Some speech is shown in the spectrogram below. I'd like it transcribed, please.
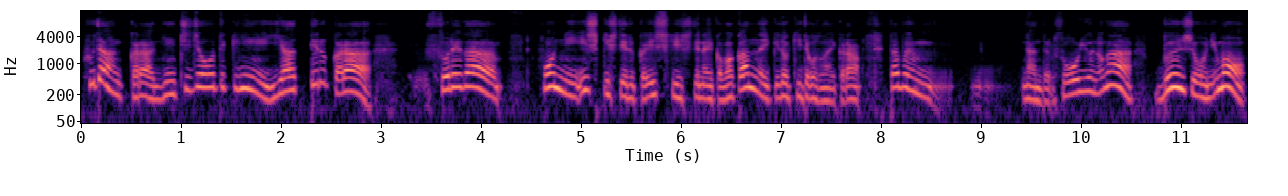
普段から日常的にやってるから、それが本人意識してるか意識してないかわかんないけど聞いたことないから、多分、なんだろう、そういうのが文章にも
